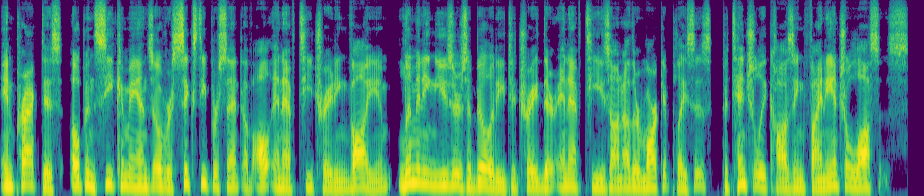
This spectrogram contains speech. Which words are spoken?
In practice, OpenSea commands over 60% of all NFT trading volume, limiting users' ability to trade their NFTs on other marketplaces, potentially causing financial losses.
